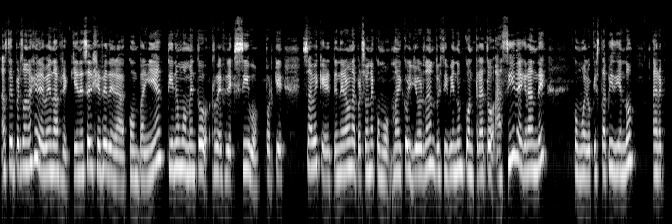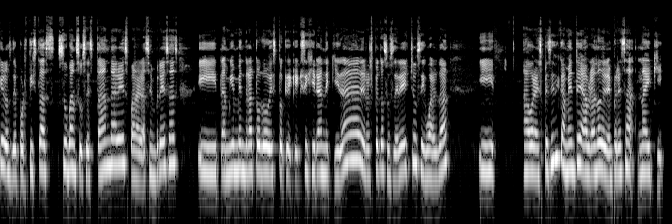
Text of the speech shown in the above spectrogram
hasta el personaje de Ben Affleck, quien es el jefe de la compañía, tiene un momento reflexivo, porque sabe que tener a una persona como Michael Jordan recibiendo un contrato así de grande como lo que está pidiendo, hará que los deportistas suban sus estándares para las empresas y también vendrá todo esto que, exigirán equidad, el respeto a sus derechos, igualdad. Y ahora, específicamente hablando de la empresa Nike,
